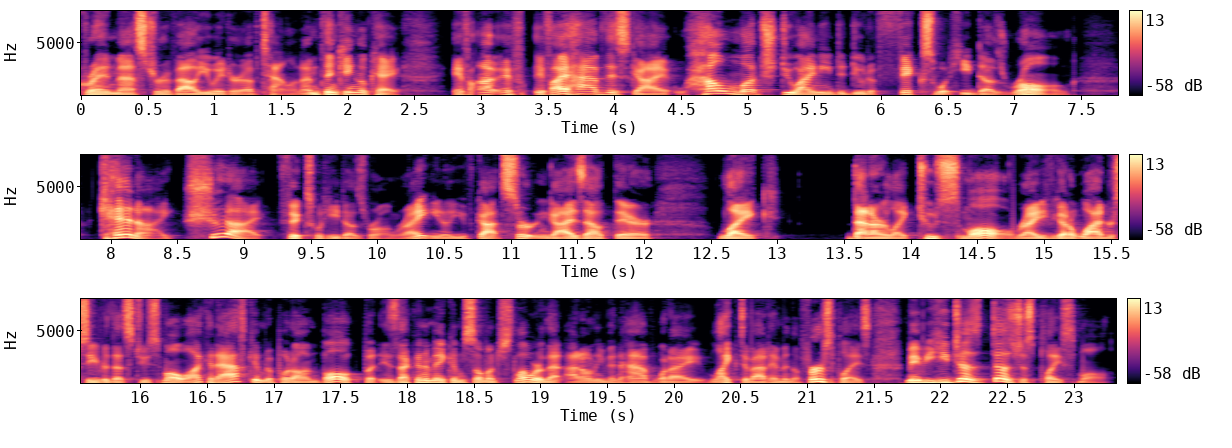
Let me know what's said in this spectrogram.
grandmaster evaluator of talent. I'm thinking, okay, if I if if I have this guy, how much do I need to do to fix what he does wrong? Can I? Should I fix what he does wrong? Right? You know, you've got certain guys out there like that are like too small, right? If you've got a wide receiver that's too small, well, I could ask him to put on bulk, but is that going to make him so much slower that I don't even have what I liked about him in the first place? Maybe he just does just play small.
